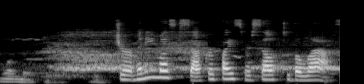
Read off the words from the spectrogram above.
One more time. Germany must sacrifice herself to the last.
